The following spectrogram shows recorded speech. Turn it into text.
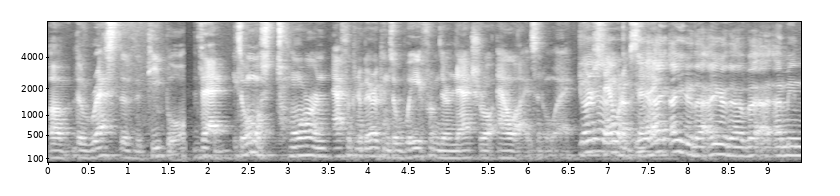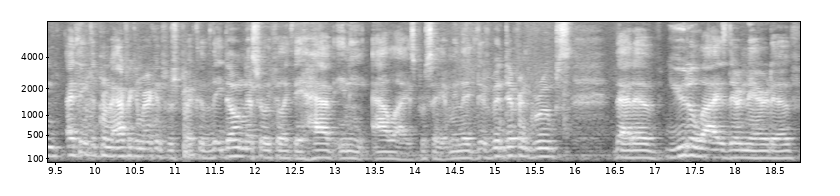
of the rest of the people that it's almost torn African Americans away from their natural allies in a way. Do you understand yeah, what I'm saying? Yeah, I, I, hear that. I hear that. But I, I mean, I think that from an African American perspective, they don't necessarily feel like they have any allies per se. I mean, they, there's been different groups that have utilized their narrative,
